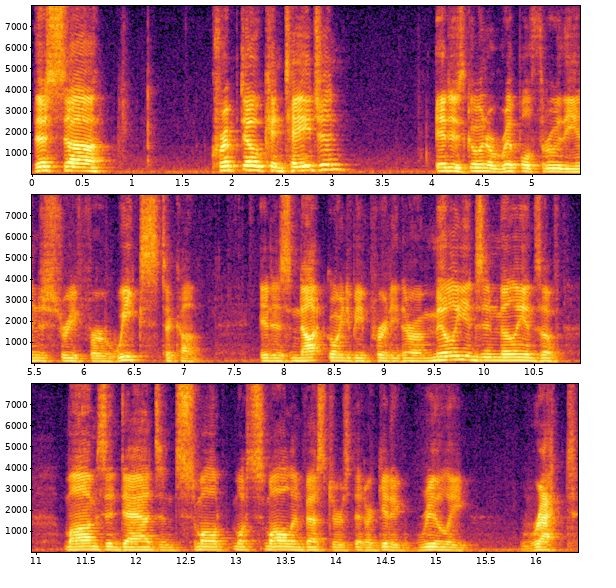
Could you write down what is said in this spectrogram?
This uh, crypto contagion, it is going to ripple through the industry for weeks to come. It is not going to be pretty. There are millions and millions of moms and dads and small small investors that are getting really wrecked,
